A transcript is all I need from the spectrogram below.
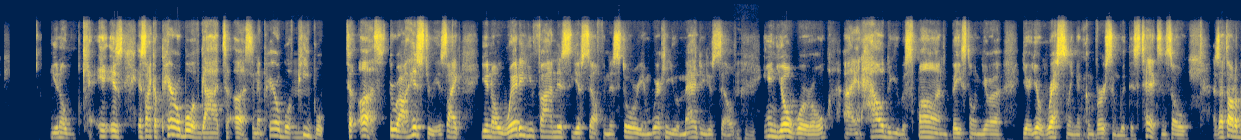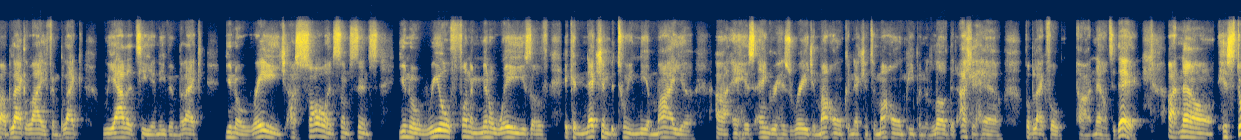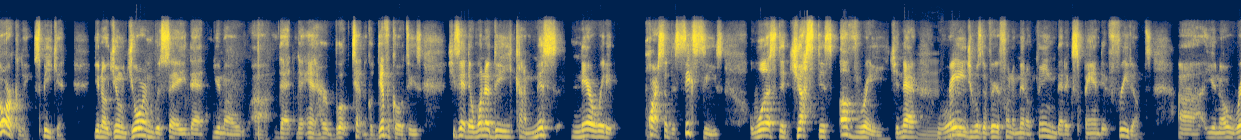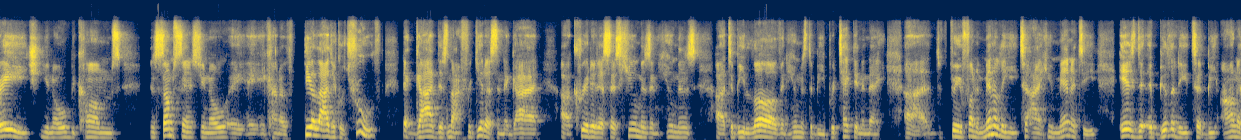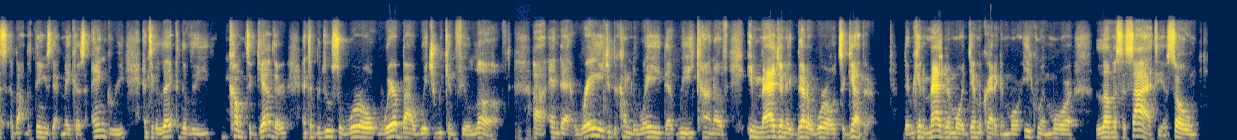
you know, is is like a parable of God to us and a parable of mm-hmm. people to us throughout history. It's like, you know, where do you find this yourself in this story and where can you imagine yourself mm-hmm. in your world uh, and how do you respond based on your, your your wrestling and conversing with this text? And so as I thought about black life and black reality and even black you know, rage, I saw in some sense, you know, real fundamental ways of a connection between Nehemiah uh, and his anger and his rage and my own connection to my own people and the love that I should have for Black folk uh, now today. Uh, now, historically speaking, you know, June Jordan would say that, you know, uh, that, that in her book, Technical Difficulties, she said that one of the kind of misnarrated parts of the 60s was the justice of rage. And that mm-hmm. rage was the very fundamental thing that expanded freedoms. Uh, you know, rage, you know, becomes in some sense, you know, a, a, a, kind of theological truth that God does not forget us and that God uh, created us as humans and humans uh, to be loved and humans to be protected. And that uh, very fundamentally to our humanity is the ability to be honest about the things that make us angry and to collectively come together and to produce a world whereby which we can feel loved. Mm-hmm. Uh, and that rage become the way that we kind of imagine a better world together that we can imagine a more democratic and more equal and more loving society. And so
